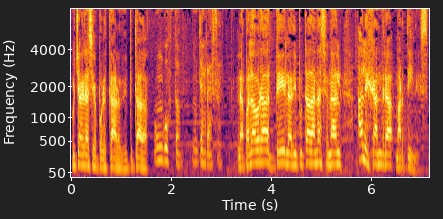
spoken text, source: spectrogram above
Muchas gracias por estar, diputada. Un gusto, muchas gracias. La palabra de la diputada nacional Alejandra Martínez.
